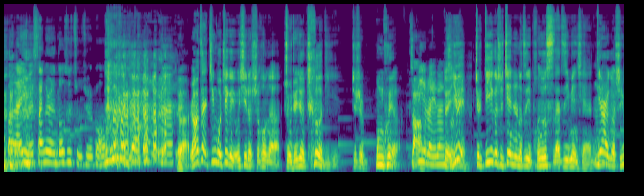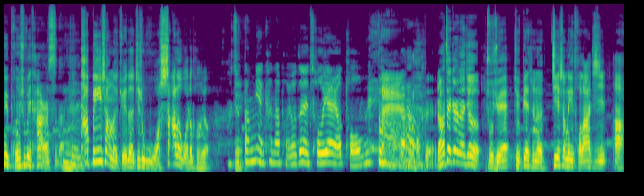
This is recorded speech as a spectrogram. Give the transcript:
我 本来以为三个人都是主角公，对，对吧？然后在经过这个游戏的时候呢，主角就彻底就是崩溃了。炸立了一段对，时间因为就是第一个是见证了自己朋友死在自己面前，第二个是因为朋友是为他而死的，嗯他背上了觉得就是我杀了我的朋友。就当面看他朋友在那抽烟，然后头没大了，对，然后在这儿呢，就主角就变成了街上的一坨垃圾啊，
